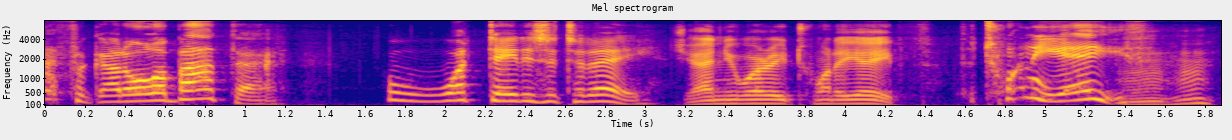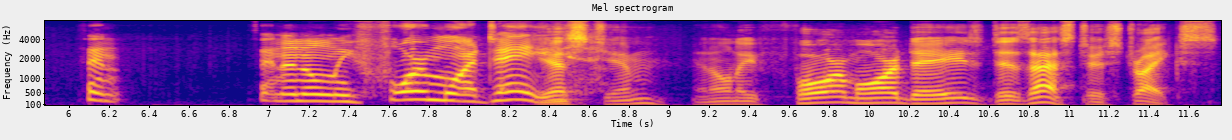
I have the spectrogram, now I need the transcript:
I forgot all about that. Well, what date is it today? January 28th. The 28th? Mm-hmm. Then, then in only four more days. Yes, Jim. In only four more days, disaster strikes.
